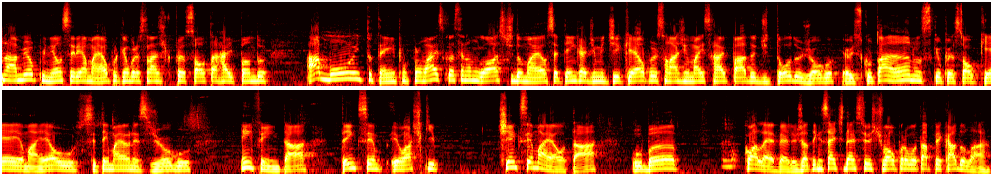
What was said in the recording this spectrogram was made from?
Na minha opinião, seria Mael, porque é um personagem que o pessoal tá hypando há muito tempo. Por mais que você não goste do Mael, você tem que admitir que é o personagem mais hypado de todo o jogo. Eu escuto há anos que o pessoal quer Mael, se tem Mael nesse jogo. Enfim, tá? Tem que ser. Eu acho que tinha que ser Mael, tá? O Ban. Qual é, velho? Já tem 7, 10 festival pra botar pecado lá.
